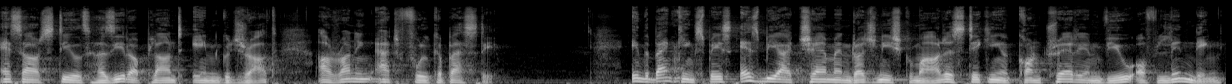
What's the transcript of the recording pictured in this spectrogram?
Essar Steel's Hazira plant in Gujarat, are running at full capacity. In the banking space, SBI chairman Rajneesh Kumar is taking a contrarian view of lending,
